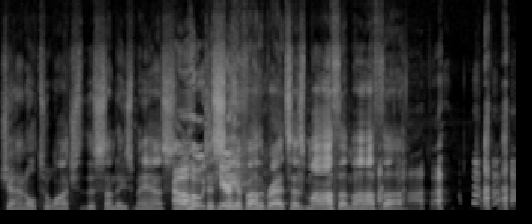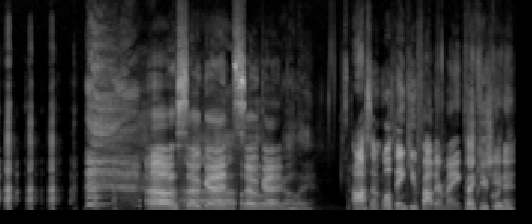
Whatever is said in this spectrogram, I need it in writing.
channel to watch this Sunday's Mass Oh, to see if Father Brad says, Martha, Martha. Martha. oh, so good. So uh, Oh, good. golly. Awesome. Well, thank you, Father Mike. Thank you, Queenie. it.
